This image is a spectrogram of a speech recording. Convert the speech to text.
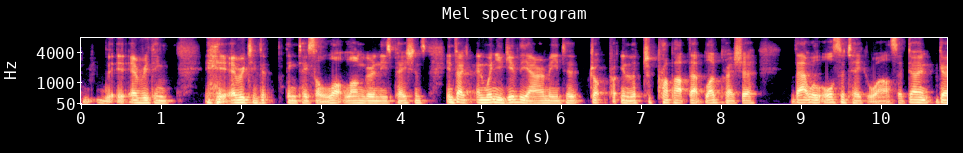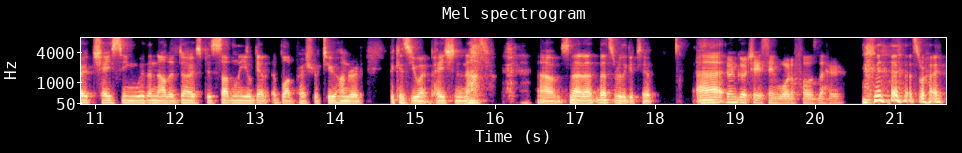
Everything, everything thing takes a lot longer in these patients. In fact, and when you give the aramine to drop, you know, to prop up that blood pressure, that will also take a while. So don't go chasing with another dose because suddenly you'll get a blood pressure of 200 because you weren't patient enough. Um, so no, that, that's a really good tip. Uh, don't go chasing waterfalls, there. That's right.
